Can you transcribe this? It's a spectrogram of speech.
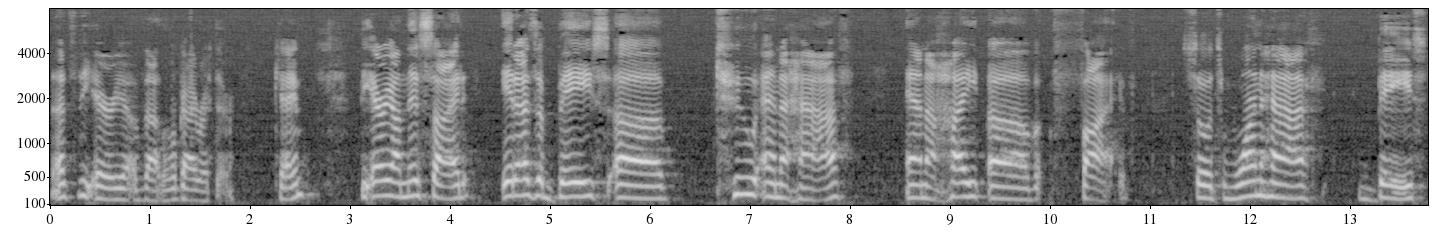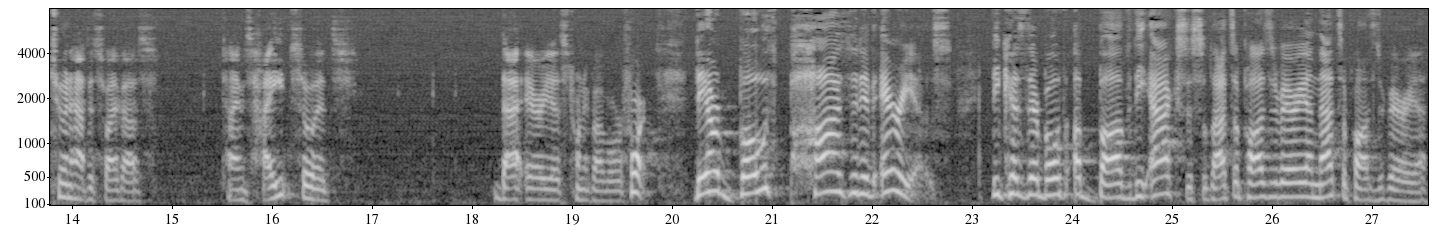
That's the area of that little guy right there. Okay? The area on this side, it has a base of two and a half and a height of five. So it's one half base, two and a half is five halves times height. So it's that area is 25 over 4. They are both positive areas because they're both above the axis. So that's a positive area and that's a positive area.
